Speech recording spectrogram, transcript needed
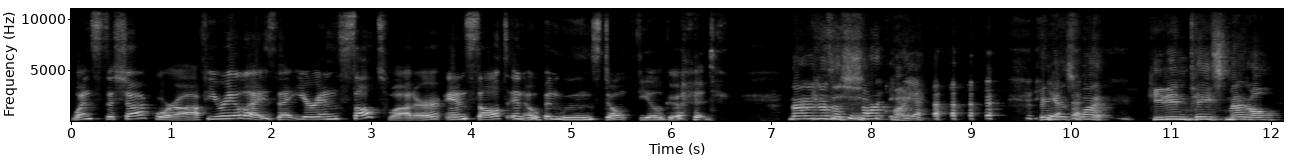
Once the shock wore off, you realize that you're in salt water, and salt and open wounds don't feel good. Neither does a shark bite. Yeah. And Yeah. guess what? He didn't taste metal.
